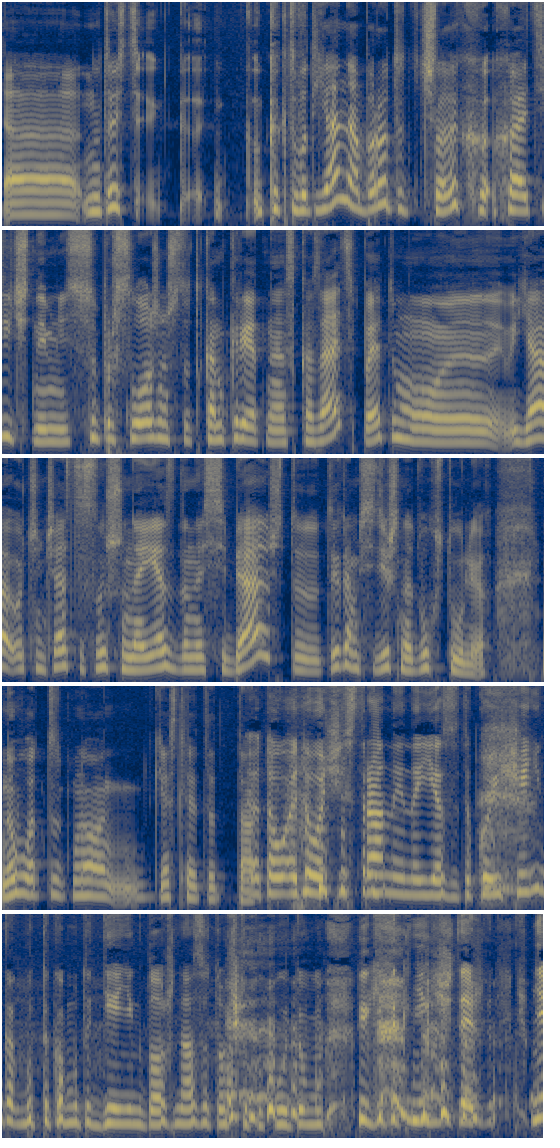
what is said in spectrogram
А, ну, то есть, как-то вот я, наоборот, этот человек ха хаотичный, мне супер сложно что-то конкретное сказать, поэтому э, я очень часто слышу наезды на себя, что ты там сидишь на двух стульях. Ну вот, ну, если это так. Это, это очень странный наезды. Такое ощущение, как будто кому-то денег должна за то, что какую-то какие-то книги читаешь. Мне,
